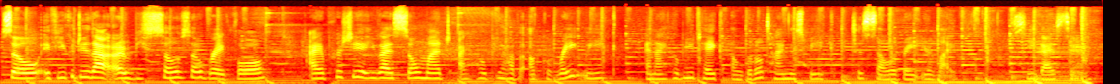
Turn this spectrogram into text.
So if you could do that, I would be so, so grateful. I appreciate you guys so much. I hope you have a great week, and I hope you take a little time this week to celebrate your life. See you guys soon.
